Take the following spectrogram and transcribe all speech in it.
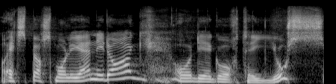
Og ett spørsmål igjen i dag, og det går til Johs.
